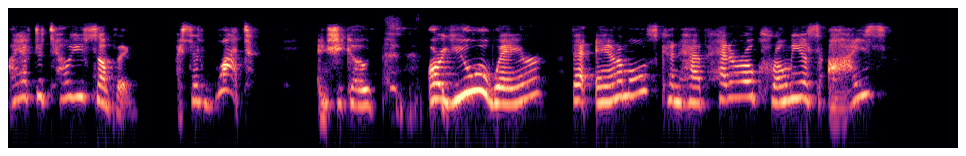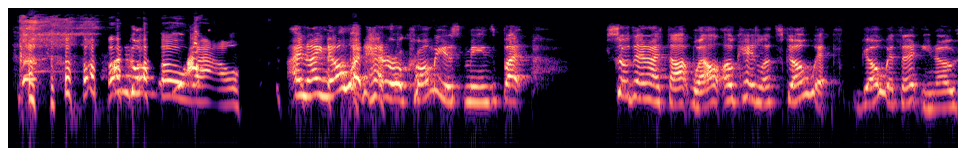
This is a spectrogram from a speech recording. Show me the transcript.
I have to tell you something. I said, What? And she goes, Are you aware that animals can have heterochromous eyes? I'm going, oh, wow. And I know what heterochromous means, but so then I thought, well, okay, let's go with go with it. You know,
